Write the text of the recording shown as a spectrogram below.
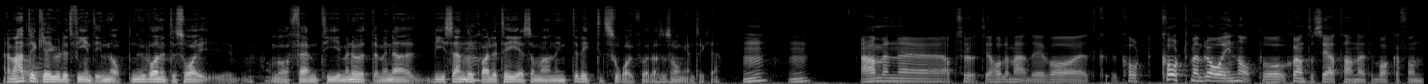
men han tycker jag gjorde ett fint inhopp. Nu var det inte så om det var 5-10 minuter, men jag visade ändå Mm. kvaliteter som man inte riktigt såg förra säsongen tycker jag. Mm, mm. Ja men eh, absolut, jag håller med. Det var ett kort, kort men bra inhopp och skönt att se att han är tillbaka från,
